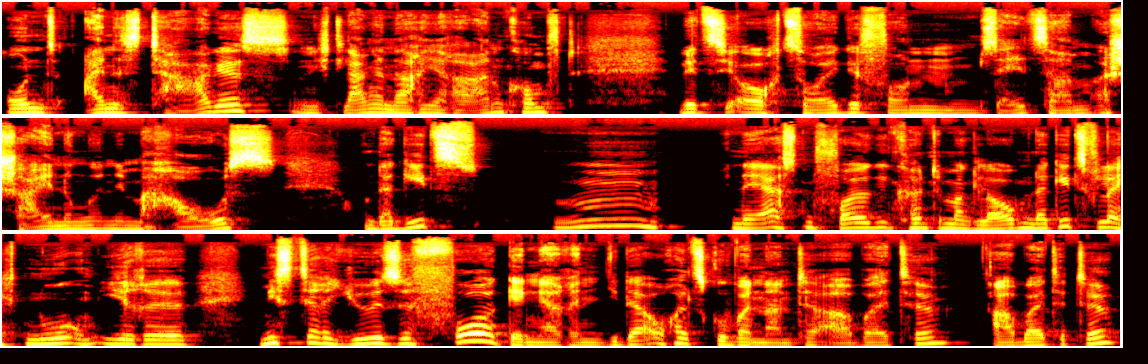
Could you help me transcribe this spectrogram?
Und eines Tages, nicht lange nach ihrer Ankunft, wird sie auch Zeuge von seltsamen Erscheinungen im Haus. Und da geht's hm, in der ersten Folge könnte man glauben, da geht's vielleicht nur um ihre mysteriöse Vorgängerin, die da auch als Gouvernante arbeite, arbeitete.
